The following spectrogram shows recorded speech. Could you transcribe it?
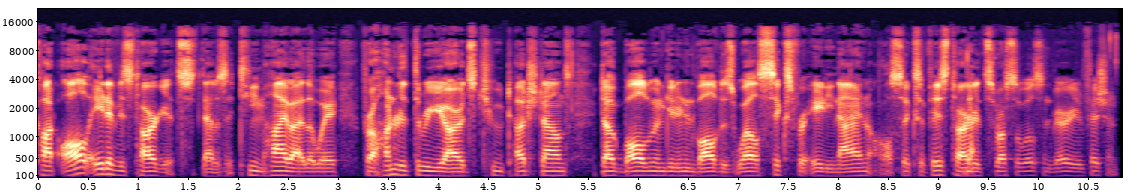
Caught all eight of his targets. That was a team high, by the way, for 103 yards, two touchdowns. Doug Baldwin getting involved as well, six for 89, all six of his targets. Russell Wilson very efficient.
